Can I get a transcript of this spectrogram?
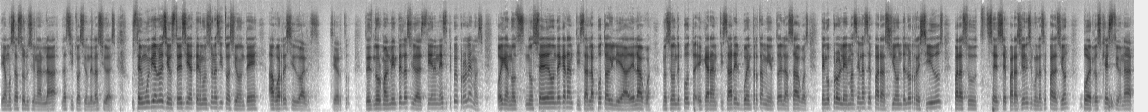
digamos, a solucionar la, la, situación de las ciudades. Usted muy bien lo decía, usted decía, tenemos una situación de aguas residuales. ¿Cierto? Entonces, normalmente las ciudades tienen ese tipo de problemas. Oiga, no, no, sé de dónde garantizar la potabilidad del agua, no sé dónde eh, garantizar el buen tratamiento de las aguas. Tengo problemas en la separación de los residuos para su separación y según la separación poderlos gestionar.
